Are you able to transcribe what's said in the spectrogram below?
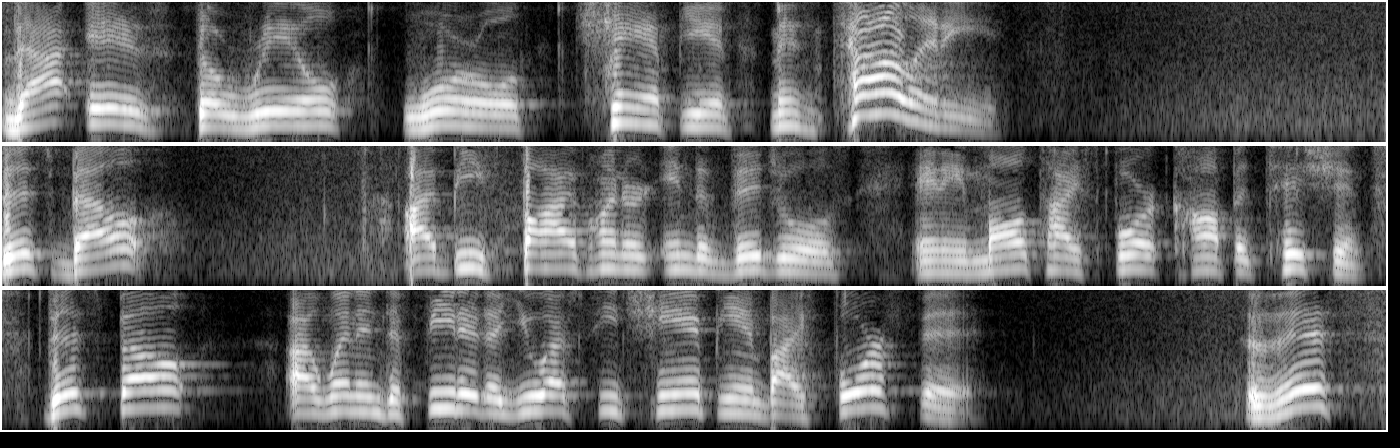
That is the real world champion mentality. This belt I beat 500 individuals in a multi sport competition. This belt, I went and defeated a UFC champion by forfeit. This,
